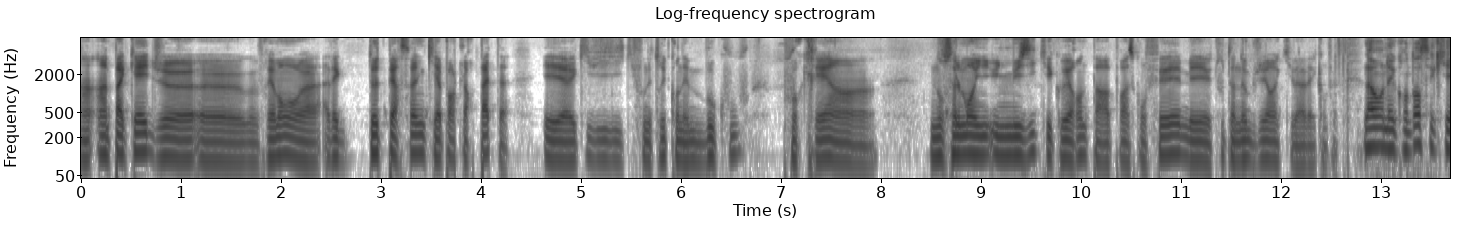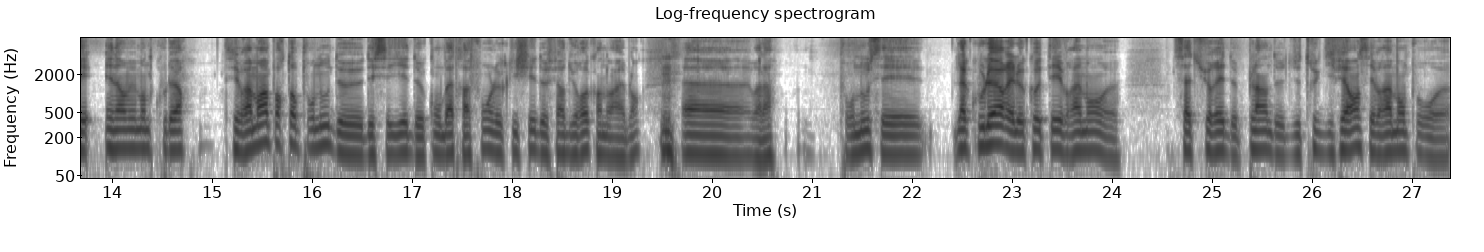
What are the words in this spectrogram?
un, un package euh, vraiment avec d'autres personnes qui apportent leurs pattes et euh, qui, qui font des trucs qu'on aime beaucoup pour créer un, non seulement une, une musique qui est cohérente par rapport à ce qu'on fait, mais tout un objet qui va avec en fait. Là, on est content, c'est qu'il y ait énormément de couleurs. c'est vraiment important pour nous de- d'essayer de, combattre à fond le cliché de faire du rock en noir et blanc. Mm. Euh, voilà. Pour nous, c'est la couleur et le côté vraiment euh, saturé de plein de, de trucs différents. C'est vraiment pour, euh,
